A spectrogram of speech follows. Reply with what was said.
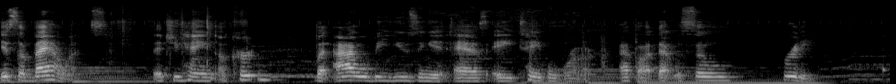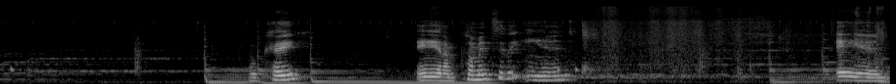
it's a valance that you hang a curtain, but I will be using it as a table runner. I thought that was so pretty. okay? And I'm coming to the end. And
